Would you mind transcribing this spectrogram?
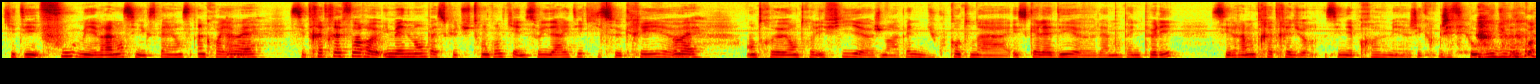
qui était fou, mais vraiment c'est une expérience incroyable. C'est très très fort humainement parce que tu te rends compte qu'il y a une solidarité qui se crée entre, entre les filles. Je me rappelle du coup quand on a escaladé la montagne Pelée, c'est vraiment très très dur. C'est une épreuve, mais j'ai cru que j'étais au bout du bout quoi.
